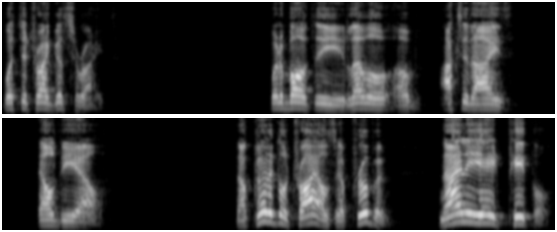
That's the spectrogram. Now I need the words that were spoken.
What's the triglycerides? What about the level of oxidized LDL? Now, clinical trials have proven 98 people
